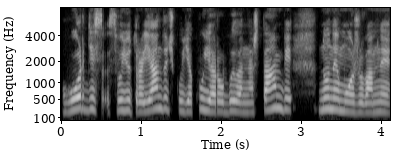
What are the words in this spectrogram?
гордість, свою трояндочку, яку я робила на штамбі. Ну не можу вам не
